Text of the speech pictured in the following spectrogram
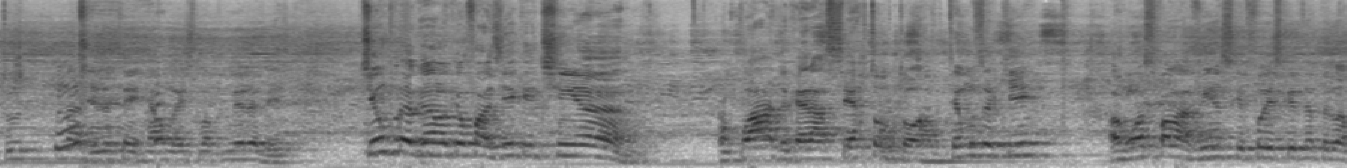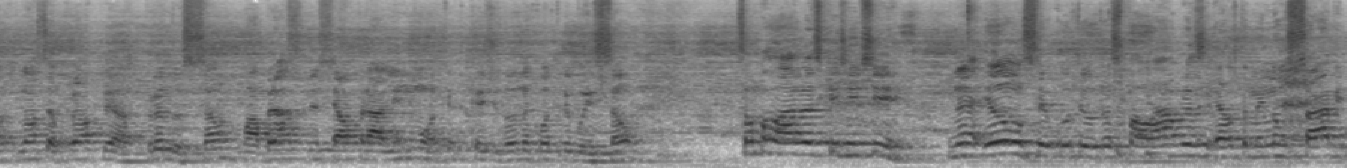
Tudo na vida tem realmente uma primeira vez. Tinha um programa que eu fazia que tinha um quadro que era acerto ou torta. Temos aqui algumas palavrinhas que foi escrita pela nossa própria produção. Um abraço especial para a Aline Monteiro que ajudou na contribuição. São palavras que a gente, né, eu não sei o conteúdo das palavras, ela também não sabe.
